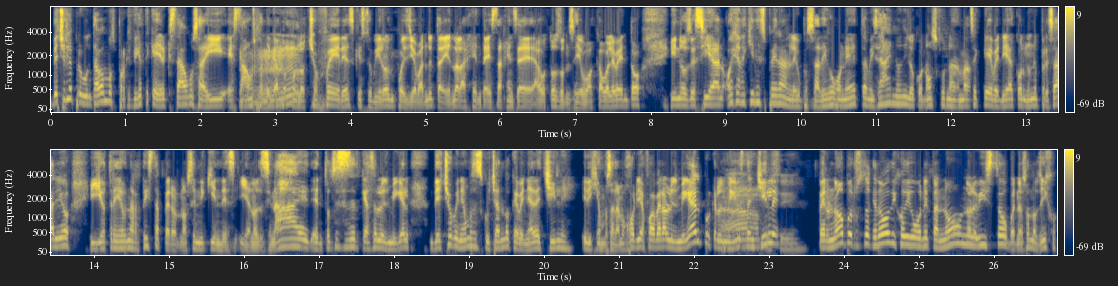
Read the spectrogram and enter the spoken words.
De hecho, le preguntábamos, porque fíjate que ayer que estábamos ahí, estábamos platicando con los choferes que estuvieron pues llevando y trayendo a la gente a esta agencia de autos donde se llevó a cabo el evento y nos decían, oigan, ¿a quién esperan? Le digo, pues a Diego Boneta. Me dice, ay, no, ni lo conozco, nada más que venía con un empresario y yo traía un artista, pero no sé ni quién es. Y ya nos decían, ay, entonces es el que hace Luis Miguel. De hecho, veníamos escuchando que venía de Chile y dijimos, a lo mejor ya fue a ver a Luis Miguel porque Luis Miguel está en ah, pues Chile. Pero no, pues resulta que no, dijo Diego Boneta, no, no lo he visto. Bueno, eso nos dijo.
